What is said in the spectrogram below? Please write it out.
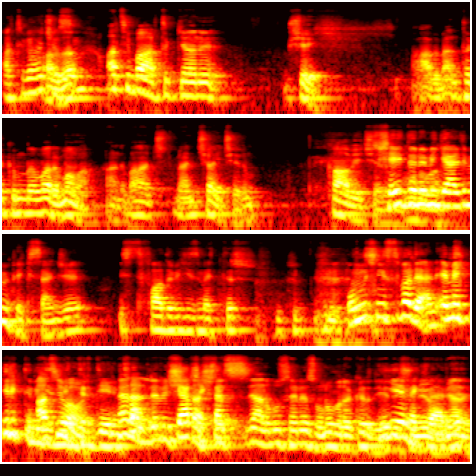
Atiba Hutchinson Atiba artık yani şey abi ben takımda varım ama hani bana ben çay içerim. Kahve içerim. şey dönemi var. geldi mi peki sence? İstifada bir hizmettir. Onun için istifa da yani emeklilik de bir Atiba hizmettir diyelim. Herhalde Beşiktaş'ta gerçekten yani bu sene sonu bırakır diye İyi düşünüyorum. verdi. Yani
